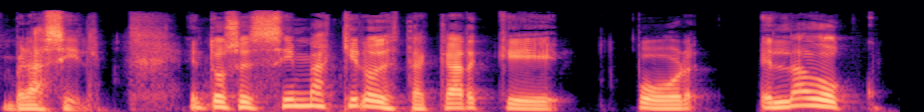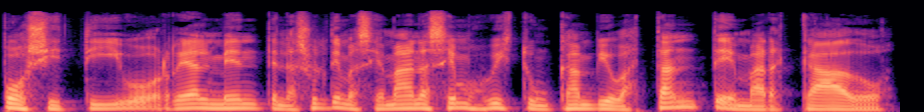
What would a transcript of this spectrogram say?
Brasil. Entonces, sin más, quiero destacar que por el lado positivo, realmente en las últimas semanas hemos visto un cambio bastante marcado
